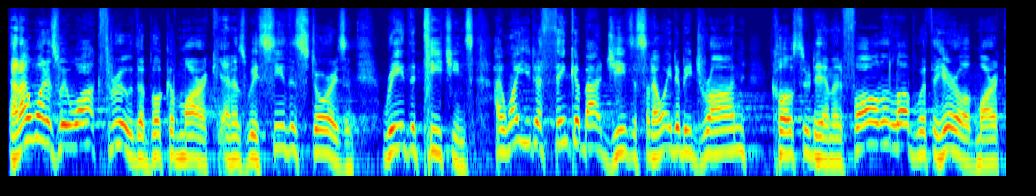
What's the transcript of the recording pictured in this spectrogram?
And I want, as we walk through the book of Mark and as we see the stories and read the teachings, I want you to think about Jesus and I want you to be drawn closer to him and fall in love with the hero of Mark,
